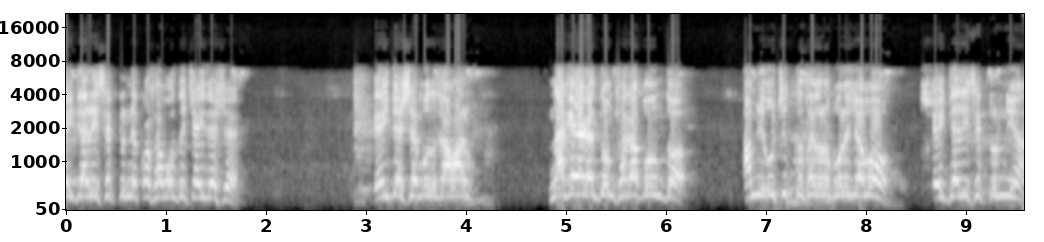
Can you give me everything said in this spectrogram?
এই ডাইরি সেক্টর নিয়ে কথা বলতে চাই দেশে। এই দেশে মনে আমার নাকের আগে দম থাকা পর্যন্ত আমি উচিত কথাগুলো বলে যাব এই ডাইরি সেক্টর নিয়ে।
